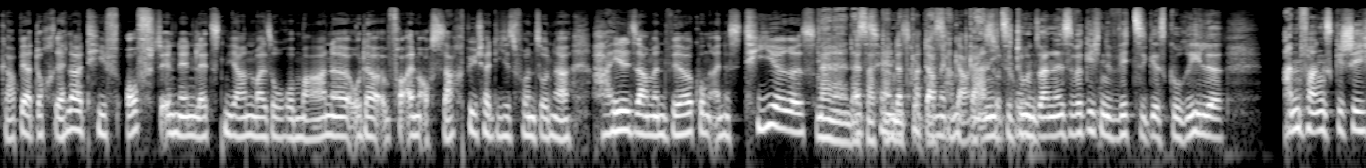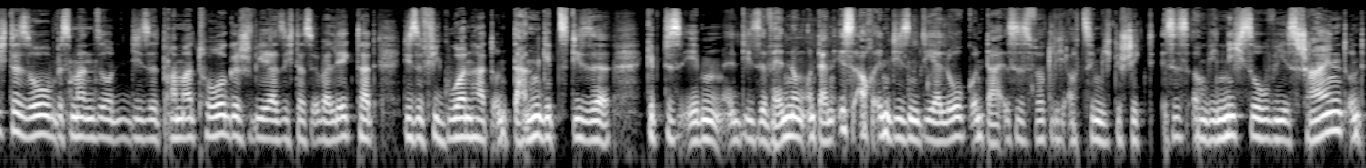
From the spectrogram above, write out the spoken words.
gab ja doch relativ oft in den letzten Jahren mal so Romane oder vor allem auch Sachbücher, die jetzt von so einer heilsamen Wirkung eines Tieres nein, nein, das erzählen. Hat damit, das hat damit das gar, gar nichts zu tun, sondern es ist wirklich eine witzige, skurrile Anfangsgeschichte so, bis man so diese dramaturgisch, wie er sich das überlegt hat, diese Figuren hat und dann gibt's diese, gibt es eben diese Wendung und dann ist auch in diesem Dialog und da ist es wirklich auch ziemlich geschickt. Es ist irgendwie nicht so, wie es scheint und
